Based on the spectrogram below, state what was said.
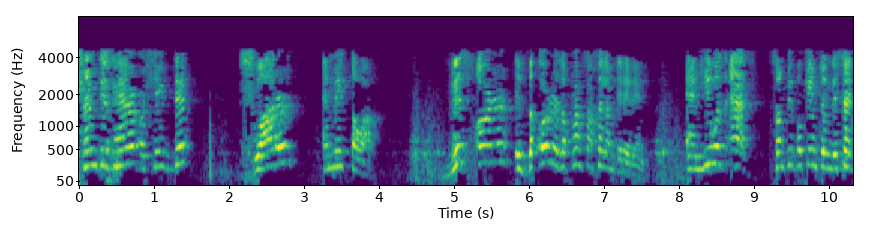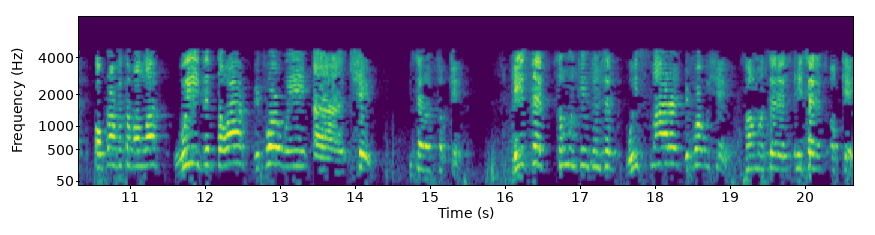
trimmed his hair or shaved it, slaughtered, and made tawaf. This order is the order the Prophet ﷺ did it in. And he was asked, some people came to him, they said, O Prophet of Allah, we did tawaf before we uh, shaved. He said, it's okay. He said, someone came to him and said, we slaughtered before we shaved. Someone said, it, he said, it's okay.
